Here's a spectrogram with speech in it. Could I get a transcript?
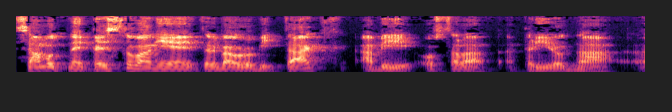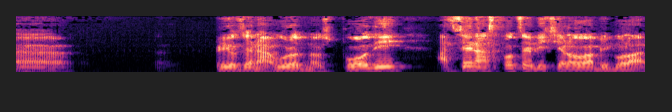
Samotné pestovanie treba urobiť tak, aby ostala prírodná, e, prírodzená úrodnosť pôdy a cena spotrebiteľov, aby bola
